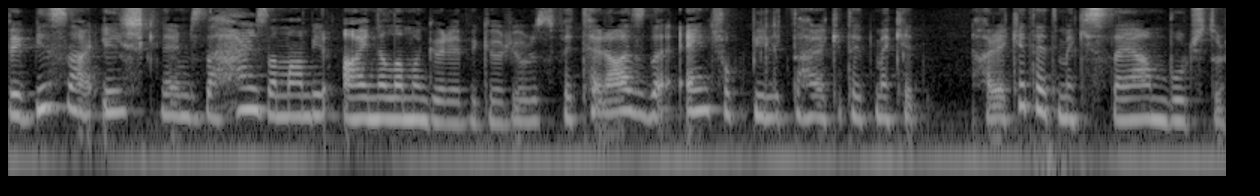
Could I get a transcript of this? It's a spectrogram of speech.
ve bizler ilişkilerimizde her zaman bir aynalama görevi görüyoruz ve terazide en çok birlikte hareket etmek hareket etmek isteyen burçtur.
